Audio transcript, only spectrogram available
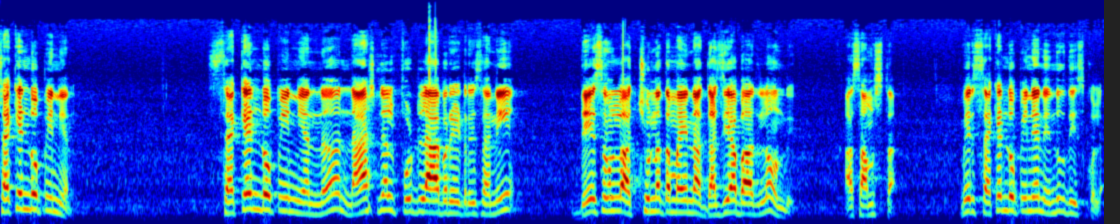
second opinion. Second opinion national food laboratories అని దేశంలో అత్యున్నతమైన గజియాబాద్లో ఉంది ఆ సంస్థ. మీరు సెకండ్ ఒపీనియన్ ఎందుకు తీసుకోలే?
